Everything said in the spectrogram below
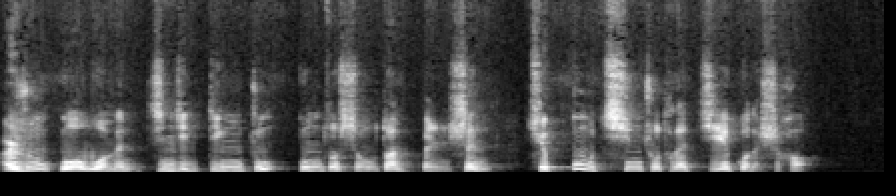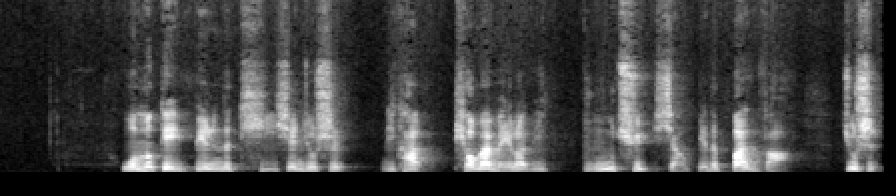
而如果我们仅仅盯住工作手段本身，却不清楚它的结果的时候，我们给别人的体现就是：你看票卖没了，你不去想别的办法，就是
